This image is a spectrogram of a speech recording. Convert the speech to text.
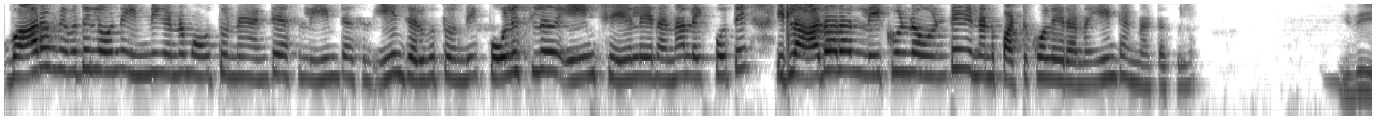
వారం వ్యవధిలోనే ఇన్ని గణం అవుతున్నాయి అంటే అసలు ఏంటి? అసలు ఏం జరుగుతుంది? పోలీసులు ఏం చేయలేరన్నా? లేకపోతే ఇట్లా ఆధారాలు లేకుండా ఉంటే నన్ను పట్టుకోలేరన్నా? ఏంటి అన్నట్టు అసలు? ఇది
